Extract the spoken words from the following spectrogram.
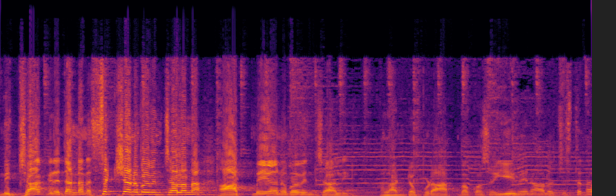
నిత్యాగ్ని దండన శిక్ష అనుభవించాలన్న ఆత్మే అనుభవించాలి. అలాంటప్పుడు ఆత్మ కోసం ఏమైనా ఆలోచిస్తున్నారా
